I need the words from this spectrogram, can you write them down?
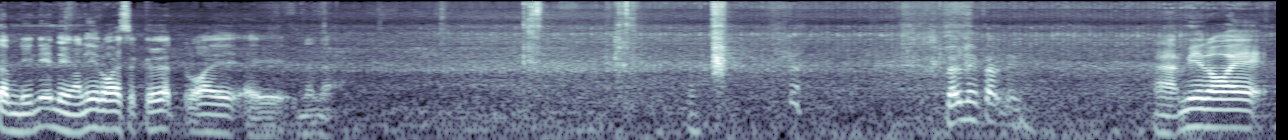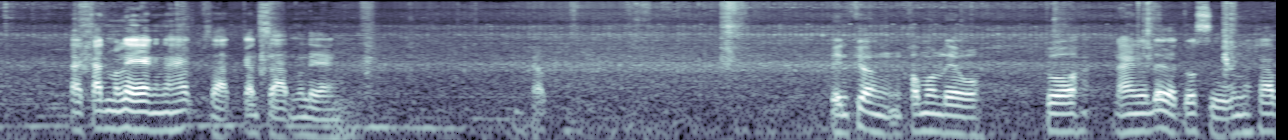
ตำหนินิดหนึ่งอันนี้รอยสเกิร์ตรอยไอ้นั่นน่ะแป๊บหนึงแป๊บหนึงอ่ามีรอยอ่ากันแมลงนะครับ สัตว์กันสาดแมลงครับ เป็นเครื่องคอมมอนเร็วตัวไดเนเดอร์ตัวสูงนะครับ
